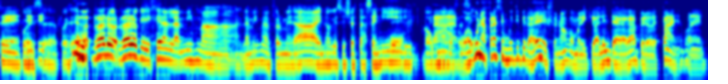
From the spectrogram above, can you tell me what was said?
Sí, Puede sí, sí. ser, puede Uh, ser. Es raro, raro que dijeran la misma, la misma enfermedad y no, qué sé yo, está senil o una Claro, cosa o así. alguna frase muy típica de ellos, ¿no? Como el equivalente a Gagá, pero de España, con él.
